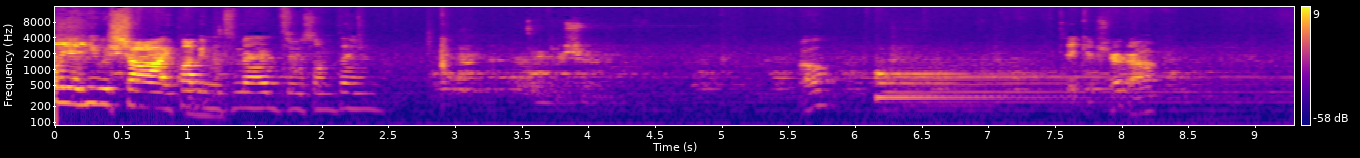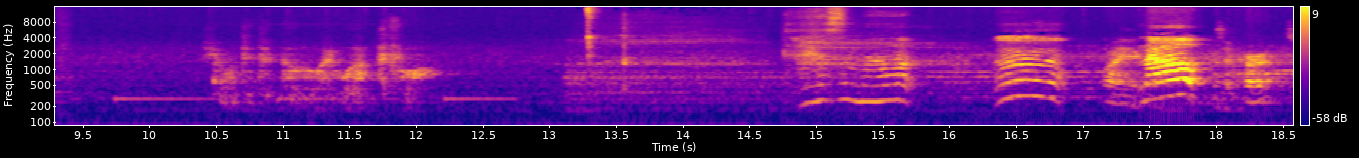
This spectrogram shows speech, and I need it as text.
Oh yeah, he was shy. Probably needs meds or something. Take your shirt. Oh. Take your shirt off. She wanted to know who I worked for. Kiss him up. Mm. Why? No. Because it hurts?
